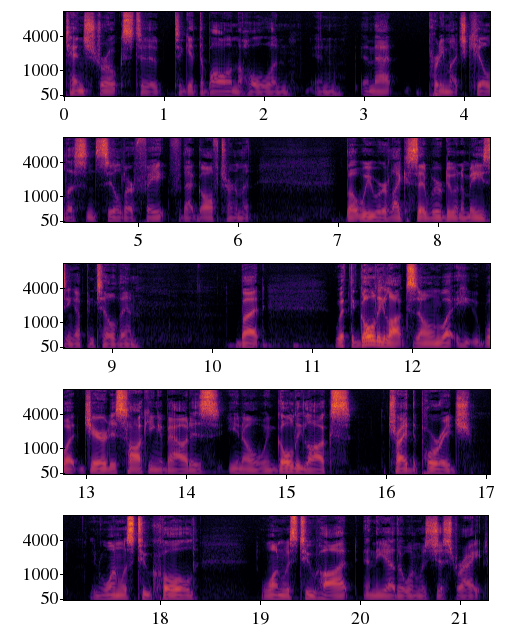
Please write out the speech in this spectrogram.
10 strokes to to get the ball in the hole, and and and that pretty much killed us and sealed our fate for that golf tournament. But we were, like I said, we were doing amazing up until then. But with the Goldilocks zone, what he, what Jared is talking about is, you know, when Goldilocks tried the porridge, and one was too cold, one was too hot and the other one was just right.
